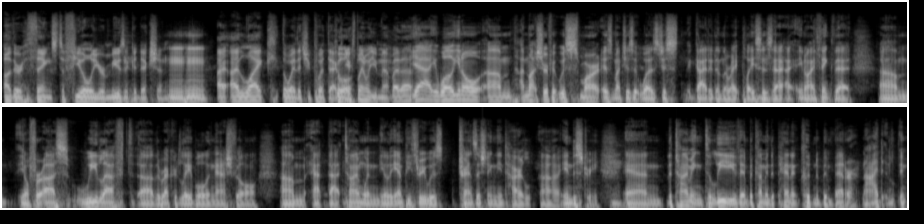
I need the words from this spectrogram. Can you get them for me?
other things to fuel your music addiction mm-hmm. I, I, like the way that you put that cool. can you explain what you meant by that yeah well you know um, i'm not sure if it was smart as much as it was just guided in the right places mm-hmm. I, I, you know i think that um, you know, for us, we left uh, the record label in Nashville um, at that time when you know the MP3 was transitioning the entire uh, industry. Mm. And the timing to leave and become independent couldn't have been better. Now, I in,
